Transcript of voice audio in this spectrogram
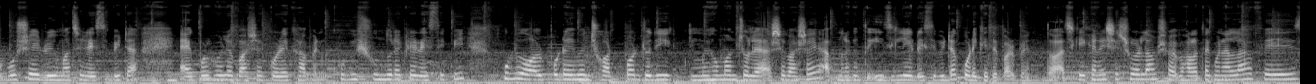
অবশ্যই রুই মাছের রেসিপিটা একবার হলে বাসায় করে খাবেন। খুবই সুন্দর একটা রেসিপি। খুবই অল্প টাইমে ঝটপট যদি মেহমান চলে আসে বাসায়, আপনারা কিন্তু ইজিলি এই রেসিপিটা করে খেতে পারবেন। তো আজকে এখানে শেষ করলাম। সবাই ভালো থাকবেন। আল্লাহ হাফেজ।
